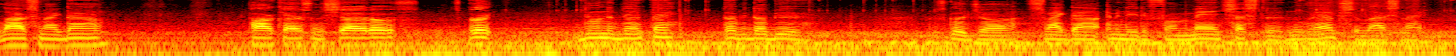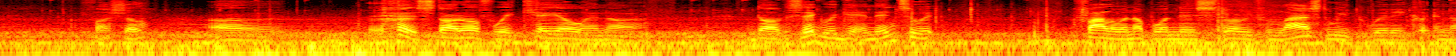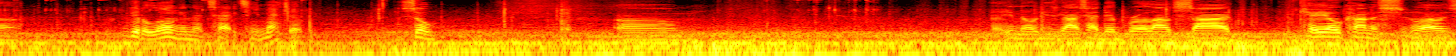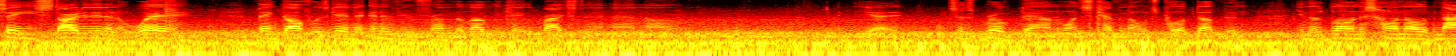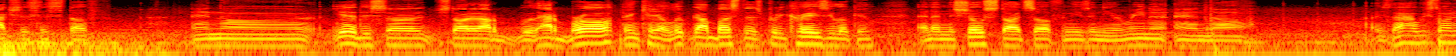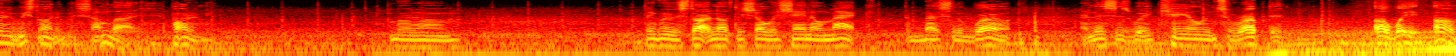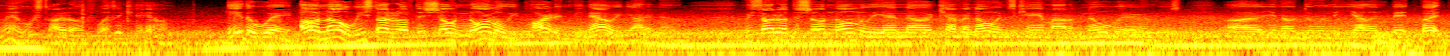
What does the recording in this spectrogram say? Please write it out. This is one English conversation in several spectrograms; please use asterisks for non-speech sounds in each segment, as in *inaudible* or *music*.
Live SmackDown. Podcast from the shadows. Split. Doing the damn thing. WWE. It's good, y'all. SmackDown emanated from Manchester, New Hampshire last night. Fun show. Uh, *laughs* start off with KO and uh, Dolph Ziggler getting into it following up on this story from last week where they couldn't uh, get along in that tag team matchup. So, um, you know, these guys had their brawl outside. KO kind of, well, I would say he started it in a way. I think Dolph was getting an interview from the lovely Kayla Braxton, and um, yeah, it just broke down once Kevin Owens pulled up and you know blowing his horn all obnoxious and stuff. And uh, yeah, this uh, started out had a brawl. Then KO Lip got busted. It's pretty crazy looking. And then the show starts off and he's in the arena. And uh, is that how we started? We started with somebody. Pardon me. But um, I think we were starting off the show with Shane O'Mac the best in the world. And this is where KO interrupted. Oh, wait. Oh, man, who started off? Was it KO? Either way. Oh, no, we started off the show normally. Pardon me. Now we got it now. We started off the show normally, and uh, Kevin Owens came out of nowhere and was, uh, you know, doing the yelling bit. But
